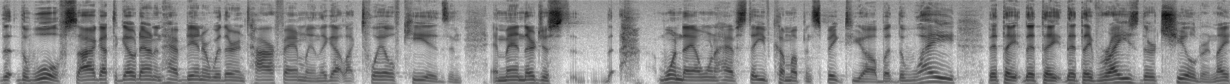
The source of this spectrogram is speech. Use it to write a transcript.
the the Wolves. I got to go down and have dinner with their entire family, and they got like twelve kids, and and man, they're just. One day I want to have Steve come up and speak to y'all. But the way that they that they that they've raised their children, they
